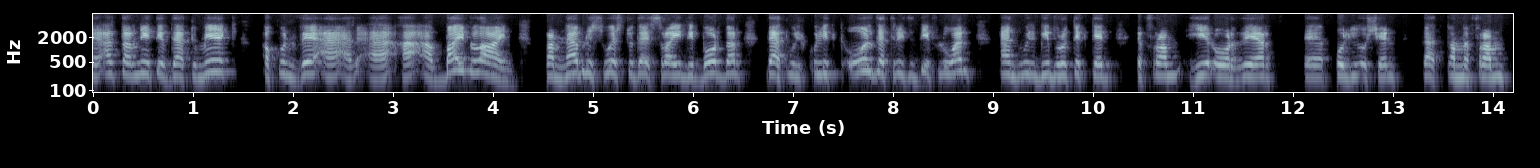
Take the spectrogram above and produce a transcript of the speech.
uh, alternative that to make a convey a, a, a, pipeline from Nablus West to the Israeli border that will collect all the treated effluent and will be protected from here or there uh, pollution that come from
